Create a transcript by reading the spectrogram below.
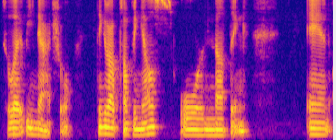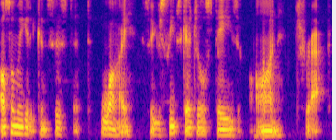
So let it be natural. Think about something else or nothing. And also make it consistent. Why? So your sleep schedule stays on track.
